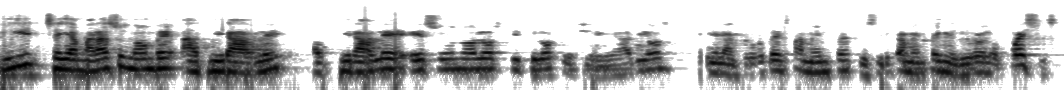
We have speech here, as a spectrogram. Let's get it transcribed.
y se llamará su nombre admirable. Admirable es uno de los títulos que se le da a Dios en el Antiguo Testamento, específicamente en el libro de los jueces.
